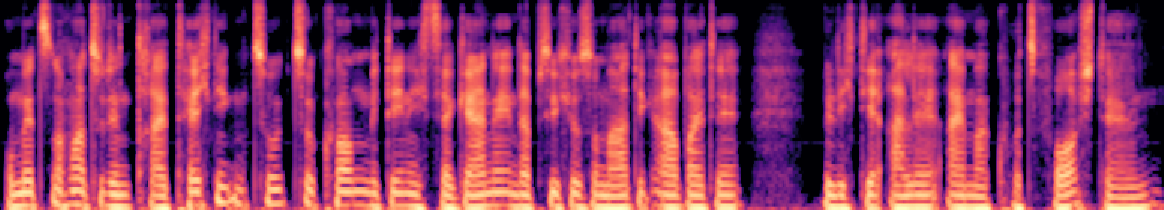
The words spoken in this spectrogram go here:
Um jetzt nochmal zu den drei Techniken zurückzukommen, mit denen ich sehr gerne in der Psychosomatik arbeite, will ich dir alle einmal kurz vorstellen,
